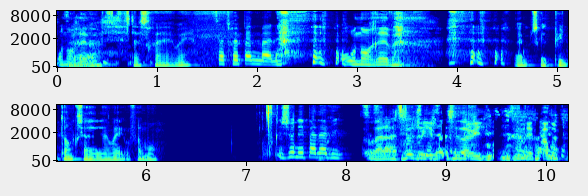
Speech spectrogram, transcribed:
On en Euh, rêve, ça serait, ouais. Ça ferait pas de mal. on en rêve. Ouais, Parce que depuis le temps que ça. Ouais, enfin bon. Je n'ai pas d'avis. Voilà, ça, ça, oui. C'est vrai, pardon.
